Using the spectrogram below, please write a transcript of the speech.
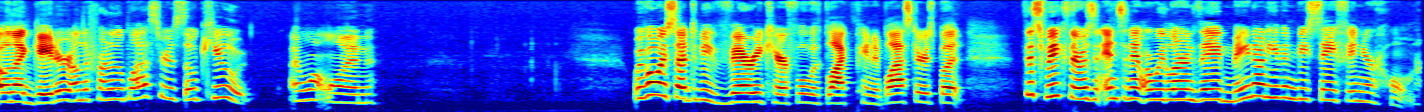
Oh, and that gator on the front of the blaster is so cute. I want one. We've always said to be very careful with black painted blasters, but this week there was an incident where we learned they may not even be safe in your home.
